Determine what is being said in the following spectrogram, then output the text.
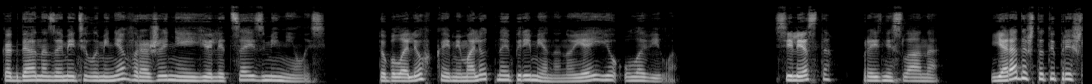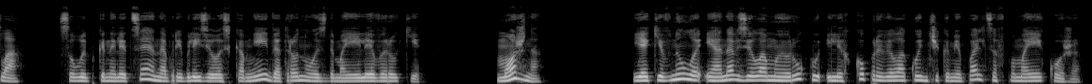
Когда она заметила меня, выражение ее лица изменилось. То была легкая мимолетная перемена, но я ее уловила. «Селеста», — произнесла она, — «я рада, что ты пришла. С улыбкой на лице она приблизилась ко мне и дотронулась до моей левой руки. «Можно?» Я кивнула, и она взяла мою руку и легко провела кончиками пальцев по моей коже.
